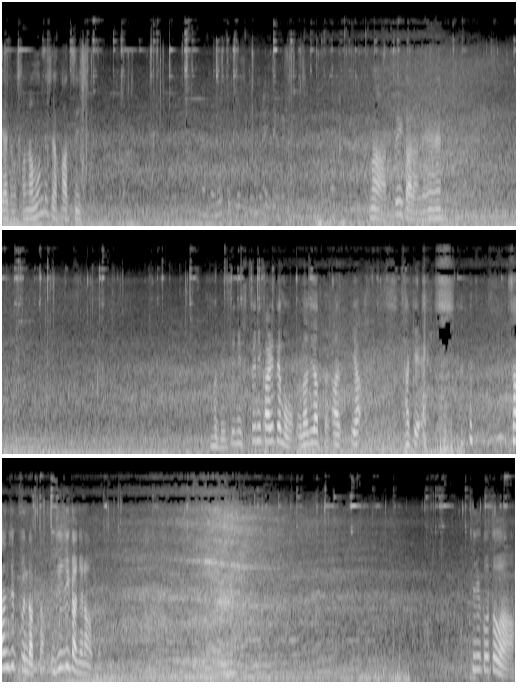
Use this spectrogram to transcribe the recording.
やでもそんなもんですよ暑いし。なんかもっと5時間ぐらいいたような気がす。るまあ暑いからねまあ別に普通に借りても同じだった。あいや竹。30分だった。1時間じゃなかった。っていうことは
